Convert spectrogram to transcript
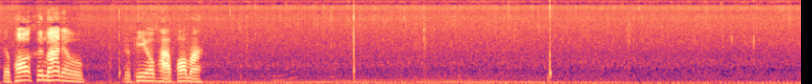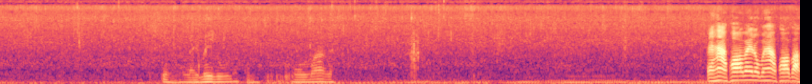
เดี๋ยวพ่อขึ้นมาเดี๋ยวเดี๋ยวพี่เขาพาพ่อมาเสียงอะไรไม่รู้นะผมงงมากเลย ไปหาพ่อไหมลงไปหาพ่อเปล่า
